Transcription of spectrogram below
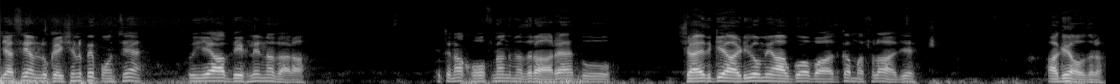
जैसे हम लोकेशन पे पहुँचे हैं तो ये आप देख लें नज़ारा। कितना खौफनाक नज़र आ रहा है तो शायद कि ऑडियो में आपको आवाज़ का मसला आ जाए। आगे आओ ज़रा।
